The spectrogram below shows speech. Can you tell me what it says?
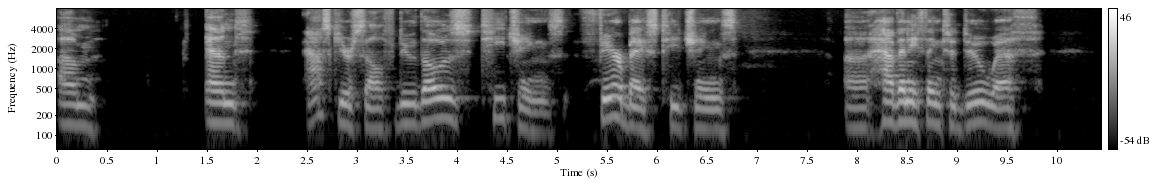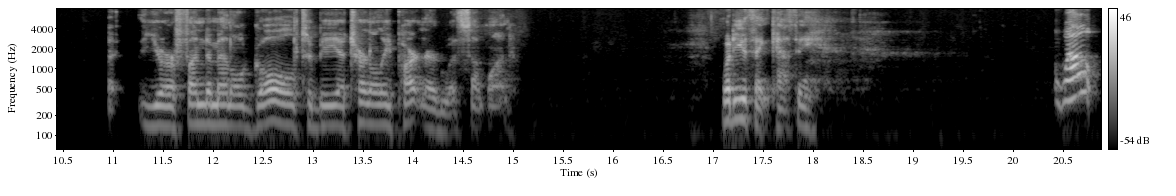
Um, and ask yourself do those teachings, fear based teachings, uh, have anything to do with uh, your fundamental goal to be eternally partnered with someone? What do you think, Kathy? Well,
